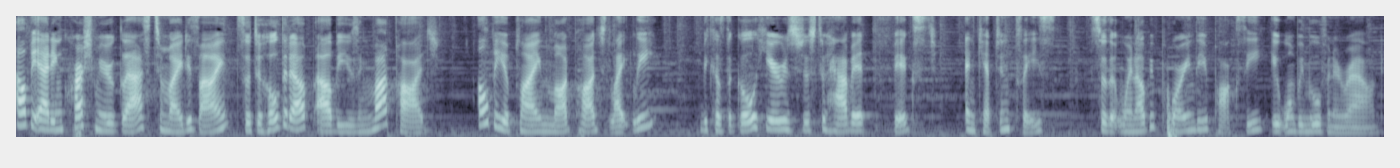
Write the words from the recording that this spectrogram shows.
I'll be adding crushed mirror glass to my design, so to hold it up, I'll be using Mod Podge. I'll be applying the Mod Podge lightly because the goal here is just to have it fixed and kept in place so that when I'll be pouring the epoxy, it won't be moving around.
